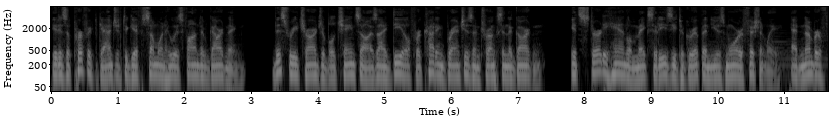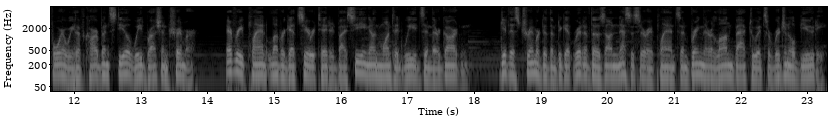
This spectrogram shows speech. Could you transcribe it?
It is a perfect gadget to gift someone who is fond of gardening. This rechargeable chainsaw is ideal for cutting branches and trunks in the garden. Its sturdy handle makes it easy to grip and use more efficiently. At number 4 we have carbon steel weed brush and trimmer. Every plant lover gets irritated by seeing unwanted weeds in their garden. Give this trimmer to them to get rid of those unnecessary plants and bring their lawn back to its original beauty.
